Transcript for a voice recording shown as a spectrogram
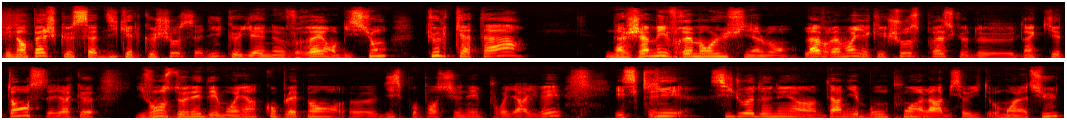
mais n'empêche que ça dit quelque chose. Ça dit qu'il y a une vraie ambition que le Qatar n'a jamais vraiment eu finalement. Là, vraiment, il y a quelque chose presque d'inquiétant, c'est-à-dire qu'ils vont se donner des moyens complètement euh, disproportionnés pour y arriver. Et ce qui est, si je dois donner un dernier bon point à l'Arabie Saoudite, au moins là-dessus,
